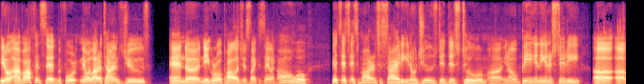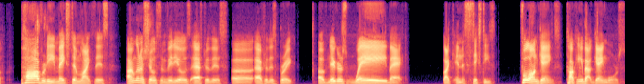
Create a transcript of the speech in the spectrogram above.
You know, I've often said before. You know, a lot of times Jews and uh, Negro apologists like to say, like, "Oh, well, it's it's it's modern society. You know, Jews did this to them. Uh, you know, being in the inner city, uh, uh, poverty makes them like this." I'm gonna show some videos after this, uh, after this break, of niggers way back, like in the '60s full on gangs, talking about gang wars.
